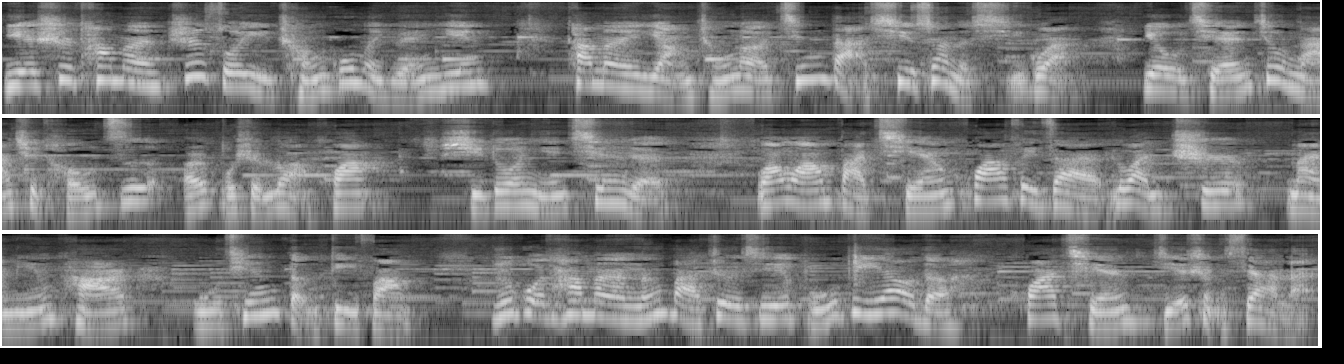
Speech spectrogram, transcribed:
也是他们之所以成功的原因。他们养成了精打细算的习惯，有钱就拿去投资，而不是乱花。许多年轻人往往把钱花费在乱吃、买名牌、舞厅等地方。如果他们能把这些不必要的花钱节省下来，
